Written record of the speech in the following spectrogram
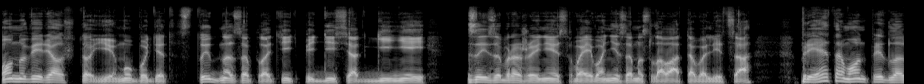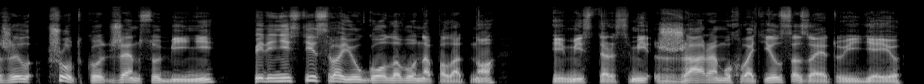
Он уверял, что ему будет стыдно заплатить 50 гиней за изображение своего незамысловатого лица. При этом он предложил в шутку Джемсу Бини перенести свою голову на полотно, и мистер Сми с жаром ухватился за эту идею.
